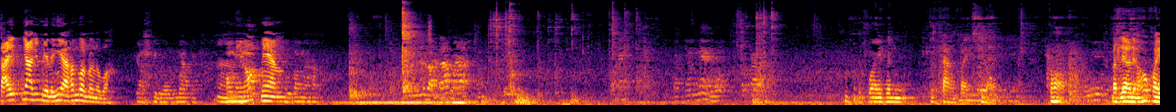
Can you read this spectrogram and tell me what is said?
สายย่ามิเมตรอะไรเงี้ยคำนวณเบิ่งหรอปะก็รวมวัดกันห้องนี้เนาะแม่นถูกต้องนะครับปล่อยเพิ่นติดตังไปพี่น้องก็บัดแล้วแล้วเขาคอย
